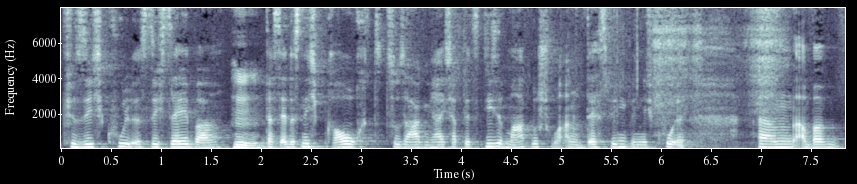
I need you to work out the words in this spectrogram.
für sich cool ist, sich selber, hm. dass er das nicht braucht, zu sagen, ja, ich habe jetzt diese Markenschuhe an und deswegen bin ich cool. Ähm, aber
